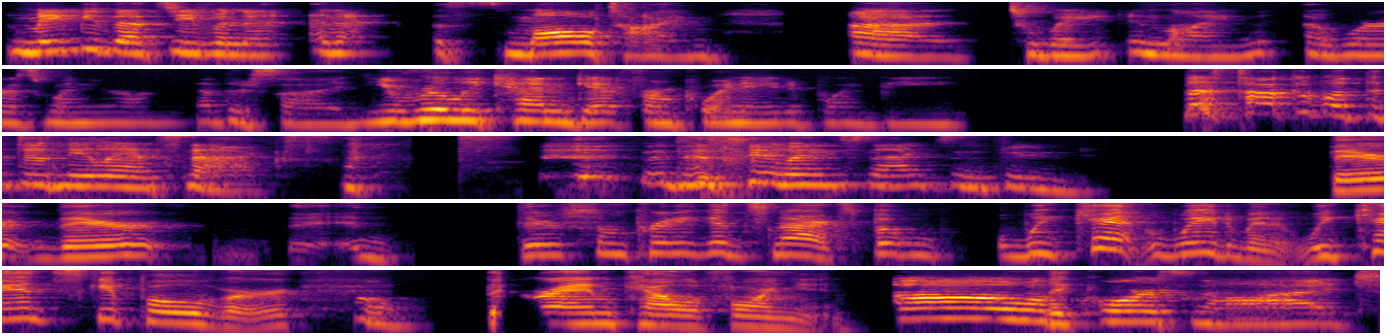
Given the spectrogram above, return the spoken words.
Maybe that's even a, a, a small time uh, to wait in line. Uh, whereas when you're on the other side, you really can get from point A to point B. Let's talk about the Disneyland snacks. the Disneyland snacks and food. There there eh, there's some pretty good snacks, but we can't wait a minute. We can't skip over Oh. the Grand Californian. Oh, of Like- course not.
